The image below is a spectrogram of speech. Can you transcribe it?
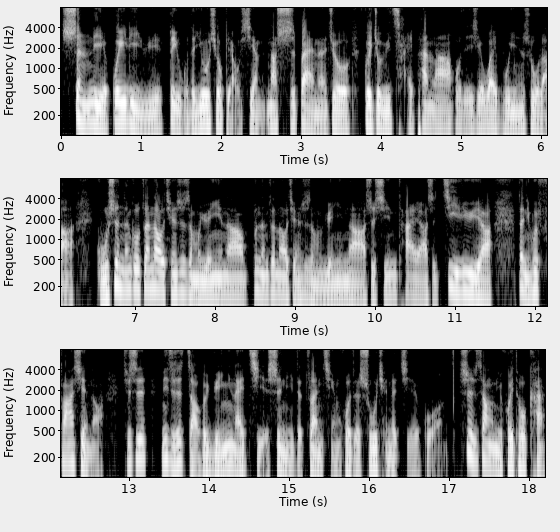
胜利归利于队伍的优秀表现，那失败呢就归咎于裁判啦，或者一些外部因素啦。股市能够赚到钱是什么原因啊？不能赚到钱是什么原因啊？是心态啊？是纪律啊？但你会发现哦，其实你只是找个原因来解释你的赚钱或者输钱的结果。事实上，你回头看，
